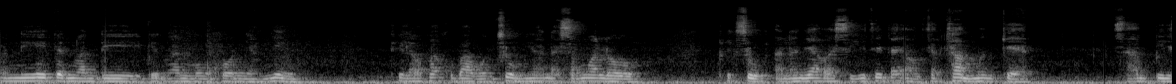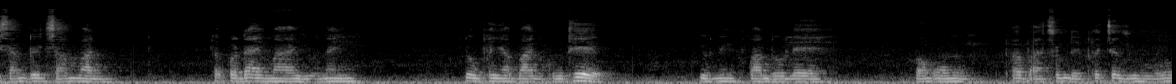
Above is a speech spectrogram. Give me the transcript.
วันนี้เป็นวันดีเป็นวันมงคลอย่างยิ่ง ที่เราพระครูบาบุญชุ่มญาณสังวโรภิกษุอนัญญาวสีที่ได้ออกจากถ้ำเมืองแกดสามปีสามเดือนสามวัน แล้วก็ได้มาอยู่ในโรงพยาบาลกรุงเทพ อยู่ในความดูแลขององค์พระบาทสมเด็จพระเจ้าอยู่หัว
